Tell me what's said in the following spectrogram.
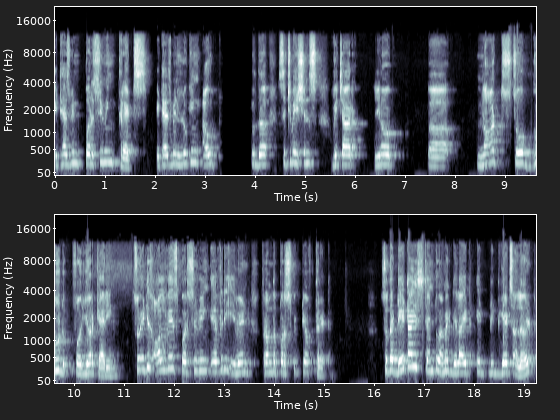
It has been pursuing threats. It has been looking out to the situations which are you know uh, not so good for your carrying so it is always pursuing every event from the perspective of threat. So the data is sent to amygdala it, it gets alert.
